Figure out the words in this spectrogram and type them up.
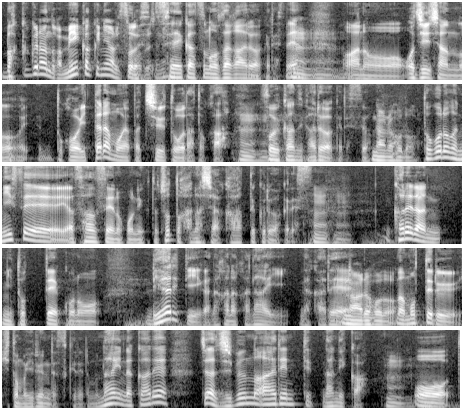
バックグラウンドが明確にあるそうことですね。生活の座があるわけですね、うんうんあのおじいちゃんのとこ行ったらもうやっぱ中東だとか、うんうんそういう感じがあるわけですよ。なるほど。ところが2世や3世の方に行くとちょっと話は変わってくるわけです、うんうん。彼らにとってこのリアリティがなかなかない中でなるほど。まあ、持ってる人もいるんですけれどもない中でじゃあ自分のアイデンティティ何かうん。を突き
